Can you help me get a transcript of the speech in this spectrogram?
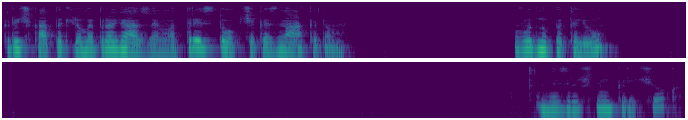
крючка петлю ми пров'язуємо 3 стовпчики з накидом в одну петлю. Незручний крючок.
